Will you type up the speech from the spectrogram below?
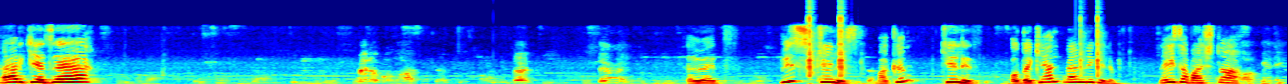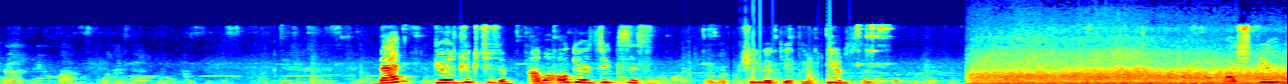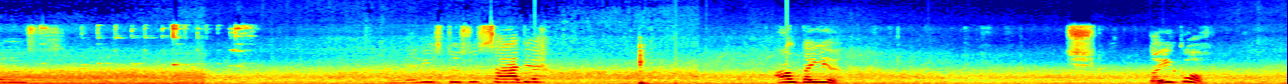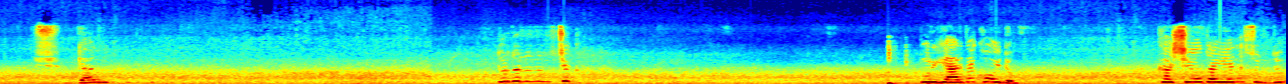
Herkese Merhabalar. Evet. Biz keliz. Bakın keliz. O da kel, ben de kelim. Neyse başla. Ben gözlüksüzüm ama o gözlüksüz. Bir şeyler getirip yer misin? Başlıyoruz. Ne istiyorsun? Sade. Al dayı. Şş, dayıko. Şş, gel. Dur dur dur çık. Dur yerde koydum. Kaşığı da yere sürdüm.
